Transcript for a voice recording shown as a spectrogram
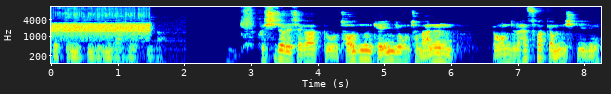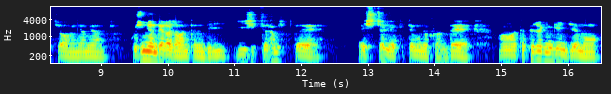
그랬던 느낌들이 나고 있습니다. 그 시절에 제가 또 저는 개인적으로 참 많은 경험들을 할 수밖에 없는 시기이긴 했죠. 왜냐하면 90년대가 저한테는 이제 20대, 30대의 시절이었기 때문에 그런데 어, 대표적인 게 이제 뭐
